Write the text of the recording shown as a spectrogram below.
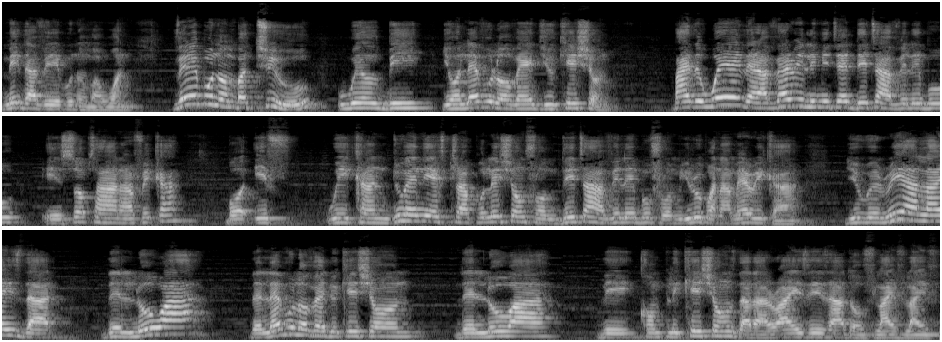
Make that variable number one. Variable number two will be your level of education. By the way, there are very limited data available in sub Saharan Africa, but if we can do any extrapolation from data available from Europe and America, you will realize that the lower the level of education, the lower the complications that arises out of life life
